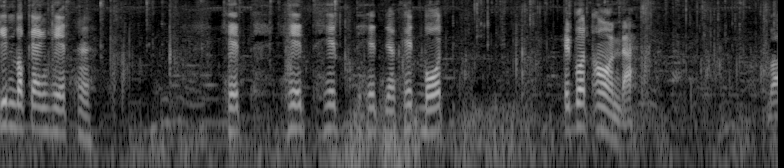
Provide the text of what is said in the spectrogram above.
กินบะแกงเห็ดฮะเห็ดเห็ดเห็ดเห็ดอย่างเห็ดบดเห็ดบดอ่อนดะบ่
